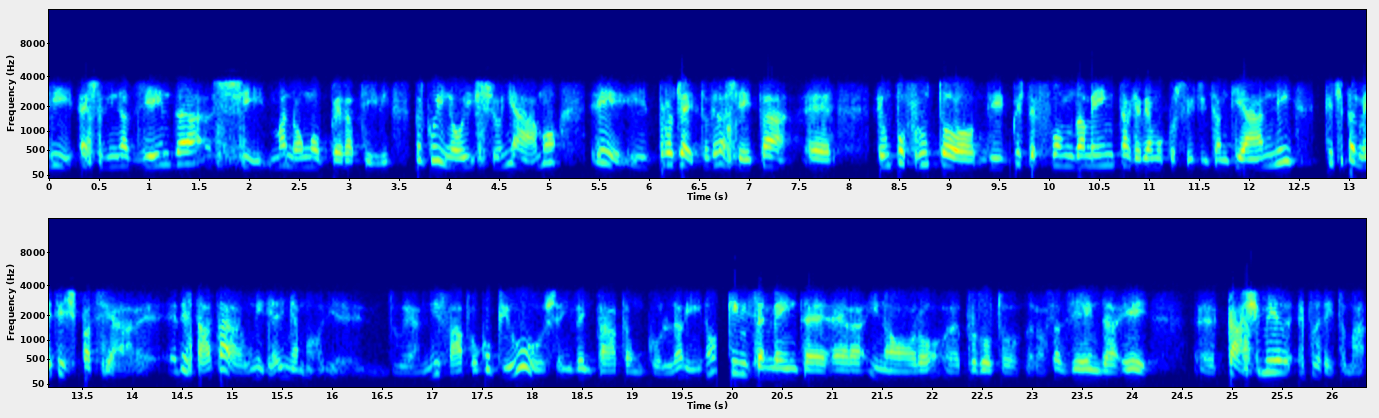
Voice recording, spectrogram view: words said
di essere in azienda sì, ma non operativi. Per cui noi sogniamo e il progetto della seta è, è un po' frutto di queste fondamenta che abbiamo costruito in tanti anni che ci permette di spaziare ed è stata un'idea di mia moglie. Due anni fa, poco più, si è inventata un collarino che inizialmente era in oro, eh, prodotto dalla nostra azienda e eh, cashmere e poi ha detto ma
